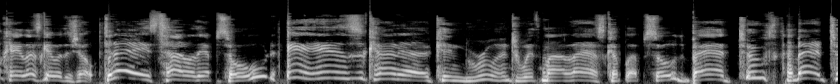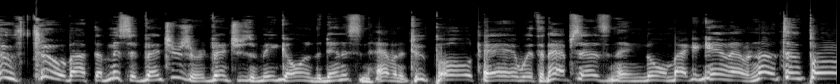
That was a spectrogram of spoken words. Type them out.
Okay, let's get with the show. Today's title of the episode is kind of congruent with my last couple episodes, Bad Tooth, and Bad Tooth 2 about the misadventures or adventures of me going to the dentist and having a tooth pulled and with an abscess and then going back again and having another tooth pulled.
